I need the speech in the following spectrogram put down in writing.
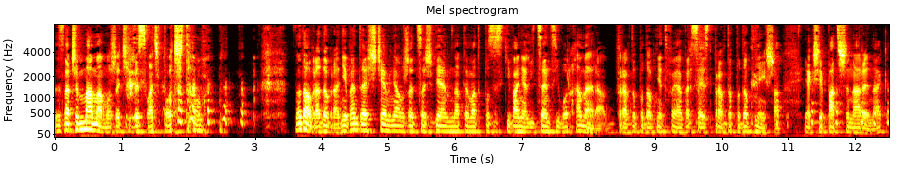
Znaczy mama może ci wysłać pocztą. No dobra, dobra, nie będę ściemniał, że coś wiem na temat pozyskiwania licencji Warhammera. Prawdopodobnie twoja wersja jest prawdopodobniejsza, jak się patrzy na rynek.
